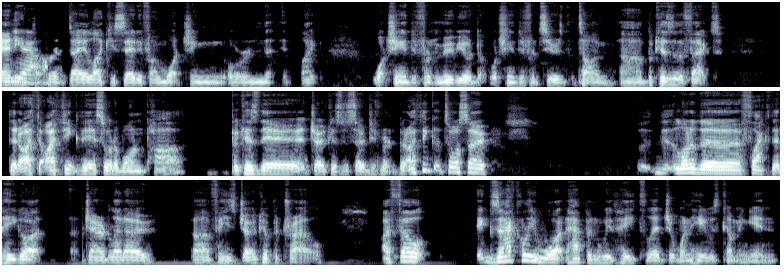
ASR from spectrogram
any yeah. different day, like you said, if I'm watching or in like watching a different movie or watching a different series at the time, uh, because of the fact that I th- I think they're sort of on par because their Jokers are so different. But I think it's also a lot of the flack that he got Jared Leto uh, for his Joker portrayal. I felt exactly what happened with Heath Ledger when he was coming in.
